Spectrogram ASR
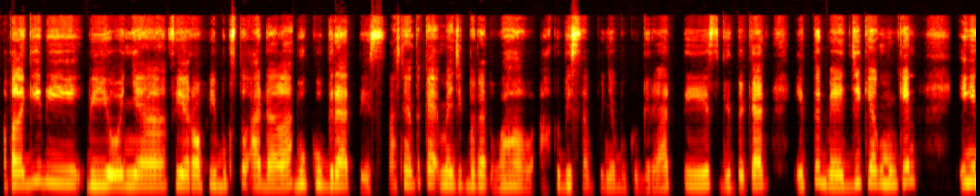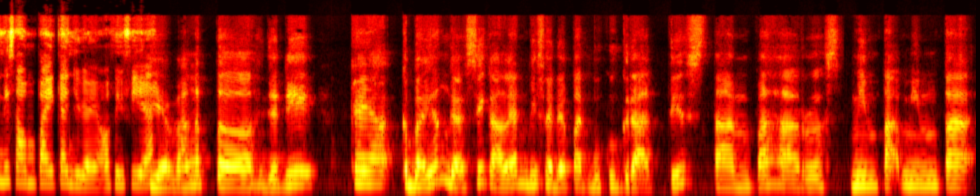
Apalagi di bio-nya Fierovi Books tuh adalah buku gratis. Rasanya tuh kayak magic banget. Wow, aku bisa punya buku gratis gitu kan. Itu magic yang mungkin ingin disampaikan juga ya Ovivi ya. Iya banget tuh. Jadi kayak kebayang nggak sih kalian bisa dapat buku gratis tanpa harus minta-minta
